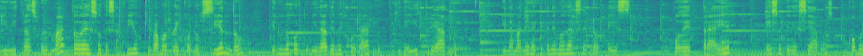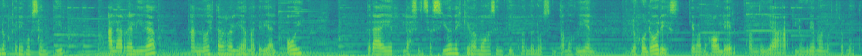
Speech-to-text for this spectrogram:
y transformar todos esos desafíos que vamos reconociendo en una oportunidad de mejorarlo y de ir creando. Y la manera que tenemos de hacerlo es poder traer eso que deseamos, cómo nos queremos sentir a la realidad, a nuestra realidad material hoy, traer las sensaciones que vamos a sentir cuando nos sintamos bien, los olores que vamos a oler cuando ya logremos nuestra meta,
